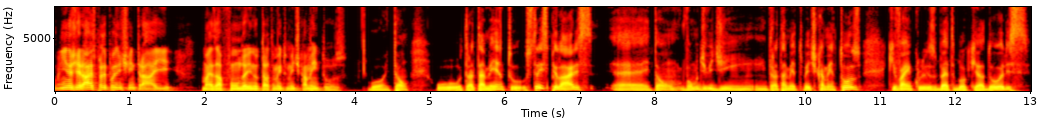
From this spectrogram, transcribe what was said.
Linhas gerais para depois a gente entrar aí mais a fundo aí no tratamento medicamentoso. Boa, então o, o tratamento, os três pilares é, então, vamos dividir em, em, tratamento medicamentoso, que vai incluir os beta-bloqueadores,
